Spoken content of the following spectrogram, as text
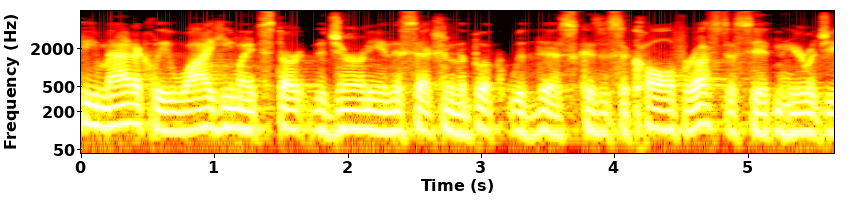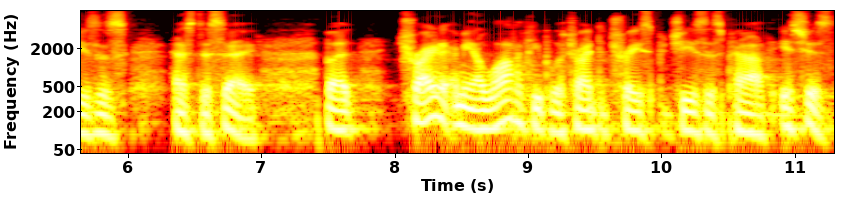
thematically why he might start the journey in this section of the book with this, because it's a call for us to sit and hear what Jesus has to say. But try to, I mean, a lot of people have tried to trace Jesus' path. It's just,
